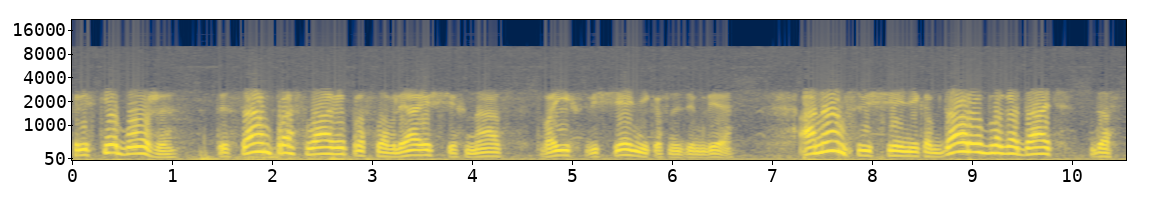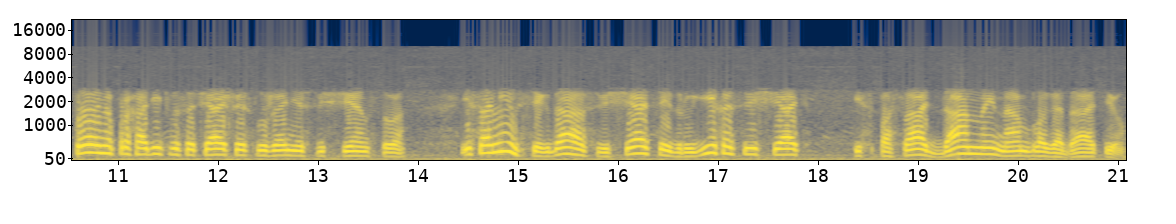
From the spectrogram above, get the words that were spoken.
Христе Боже, Ты сам прослави прославляющих нас, Твоих священников на земле, а нам, священникам, даруй благодать, достойно проходить высочайшее служение священства и самим всегда освящаться и других освящать и спасать данной нам благодатью.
